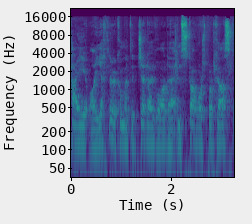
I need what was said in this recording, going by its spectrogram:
Hei og hjertelig velkommen til Jedi-rådet, en Star Wars-podkast.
